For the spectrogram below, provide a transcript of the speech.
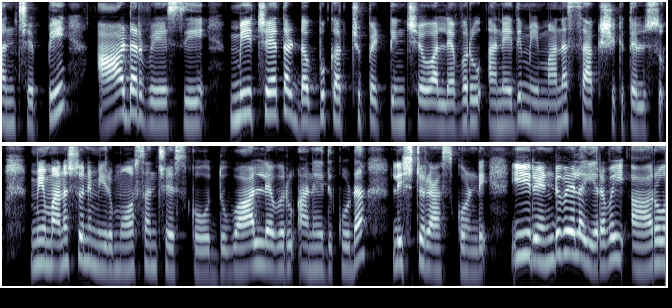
అని చెప్పి ఆర్డర్ వేసి మీ చేత డబ్బు ఖర్చు పెట్టించే వాళ్ళెవరు అనేది మీ మనస్సాక్షికి తెలుసు. మీ మనసుని మీరు మోసం చేసుకోవద్దు. వాళ్ళెవరు అనేది కూడా లిస్ట్ రాసుకోండి ఈ రెండు వేల ఇరవై ఆరవ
